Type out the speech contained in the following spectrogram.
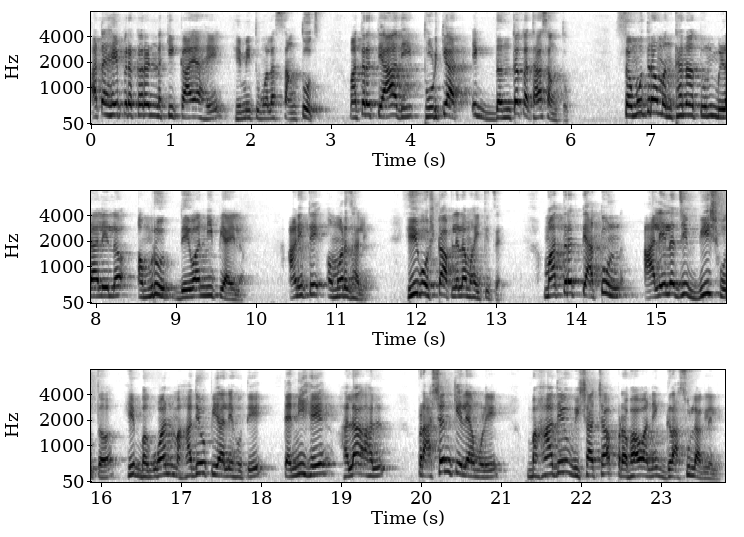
आता हे प्रकरण नक्की काय आहे हे मी तुम्हाला सांगतोच. मात्र त्याआधी थोडक्यात एक दंतकथा सांगतो. समुद्र मंथनातून मिळालेलं अमृत देवांनी प्यायलं आणि ते अमर झाले. ही गोष्ट आपल्याला माहितीच आहे. मात्र त्यातून आलेलं जे विष होतं हे भगवान महादेव पियाले होते. त्यांनी हे हलाहल प्राशन केल्यामुळे महादेव विषाच्या प्रभावाने ग्रासू लागलेले.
